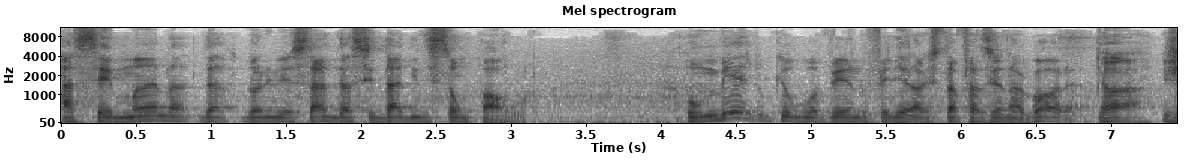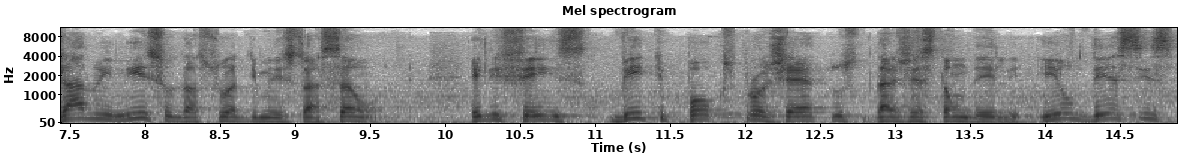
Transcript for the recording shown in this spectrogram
a semana da, do aniversário da cidade de São Paulo. O mesmo que o governo federal está fazendo agora, ah. já no início da sua administração, ele fez vinte e poucos projetos da gestão dele. E um desses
